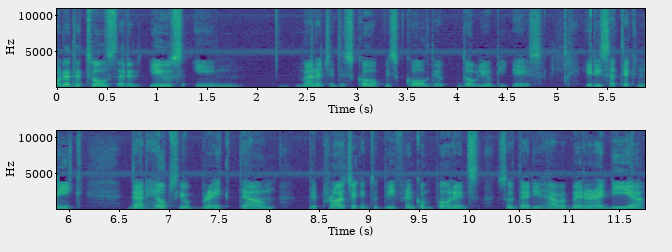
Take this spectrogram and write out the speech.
One of the tools that is used in managing the scope is called the WBS. It is a technique that helps you break down the project into different components so that you have a better idea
